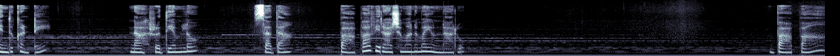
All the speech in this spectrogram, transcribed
ఎందుకంటే నా హృదయంలో సదా బాబా విరాజమానమై ఉన్నారు. బాబా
